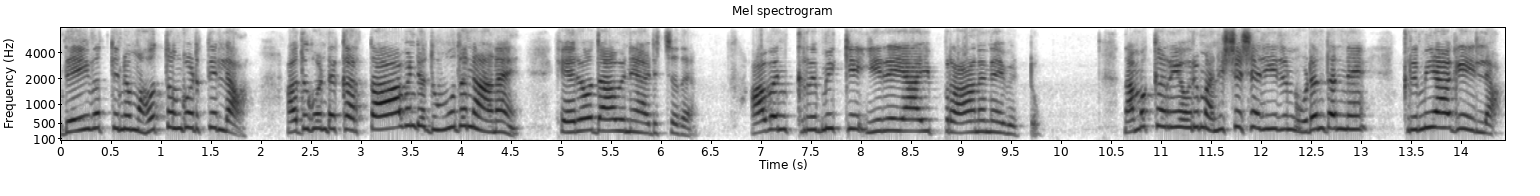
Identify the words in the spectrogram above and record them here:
ദൈവത്തിന് മഹത്വം കൊടുത്തില്ല. അതുകൊണ്ട് കർത്താവിന്റെ ദൂതനാണ് ഹെരോദാവിനെ അടിച്ചത്. അവൻ കൃമിക്ക് ഇരയായി പ്രാണനെ വിട്ടു. നമുക്കറിയാം ഒരു മനുഷ്യ ശരീരം ഉടൻ തന്നെ കൃമിയാകയില്ല.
